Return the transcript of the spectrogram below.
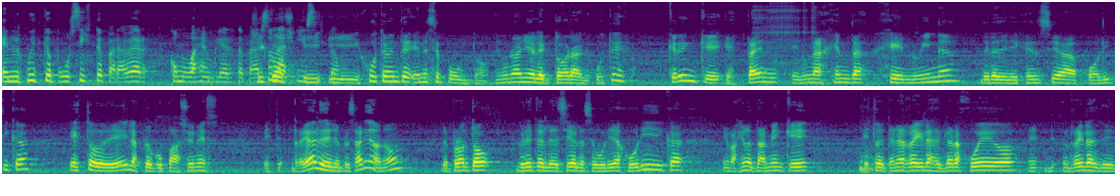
en el quit que pusiste para ver cómo vas a emplear a esta persona. y, justamente en ese punto, en un año electoral, ¿ustedes creen que está en, una agenda genuina de la dirigencia política esto de las preocupaciones este, reales del empresariado, no? De pronto, Gretel decía la seguridad jurídica, me imagino también que esto de tener reglas de clara juego, eh, reglas de,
